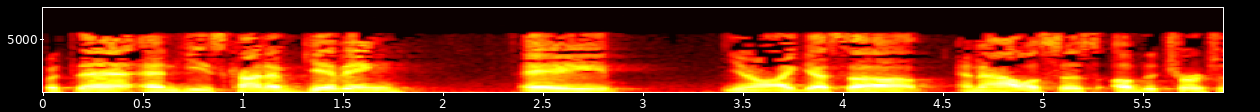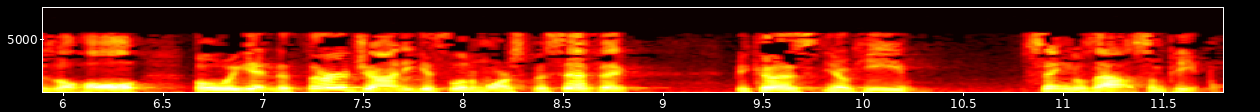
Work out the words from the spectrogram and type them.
but then, and he's kind of giving a, you know, I guess, uh, analysis of the church as a whole. But when we get into Third John, he gets a little more specific because, you know, he singles out some people.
